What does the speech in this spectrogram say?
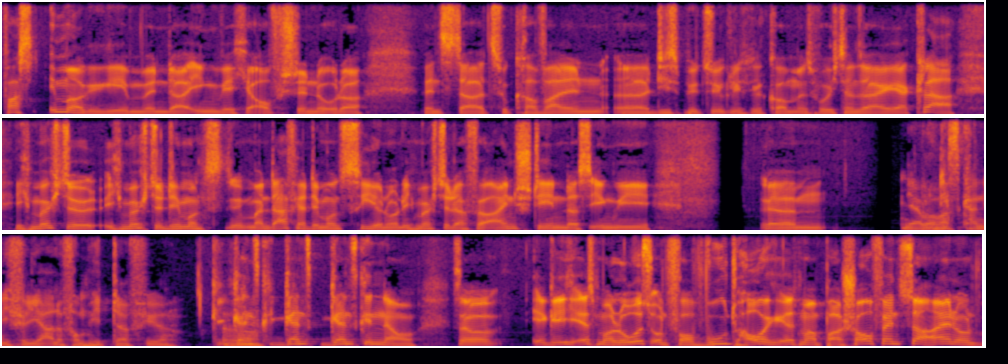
fast immer gegeben, wenn da irgendwelche Aufstände oder wenn es da zu Krawallen äh, diesbezüglich gekommen ist, wo ich dann sage, ja klar, ich möchte, ich möchte demonstrieren, man darf ja demonstrieren und ich möchte dafür einstehen, dass irgendwie ähm, Ja, aber was kann die Filiale vom Hit dafür? Also. Ganz, ganz, ganz genau. So, gehe ich erstmal los und vor Wut haue ich erstmal ein paar Schaufenster ein und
